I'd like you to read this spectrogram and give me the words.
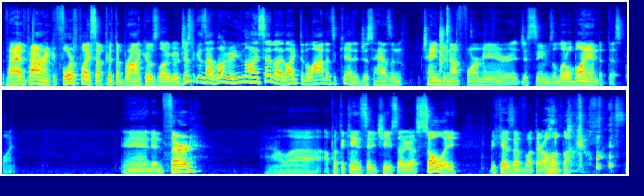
if I had the power rank in fourth place, I'd put the Broncos logo just because that logo, even though I said I liked it a lot as a kid, it just hasn't changed enough for me, or it just seems a little bland at this point. And in third, I'll uh, I'll put the Kansas City Chiefs logo solely because of what their old logo was. Because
